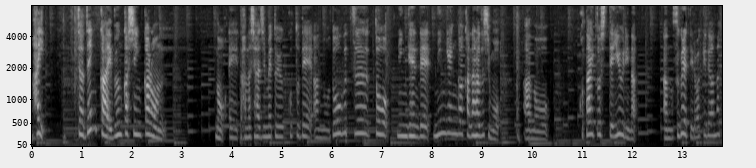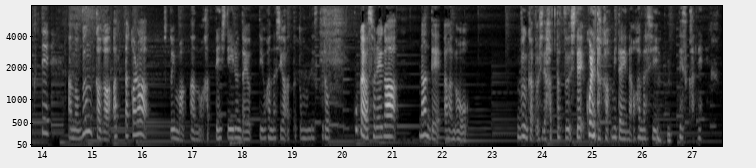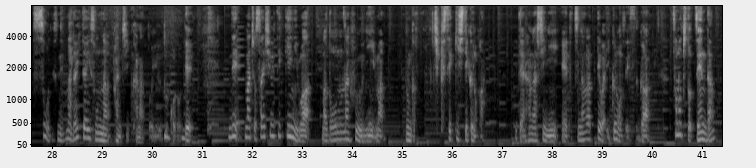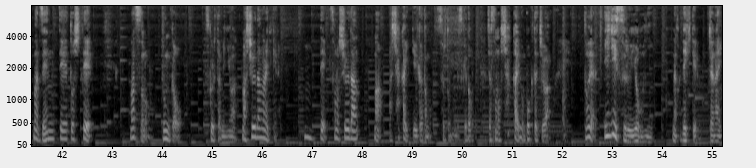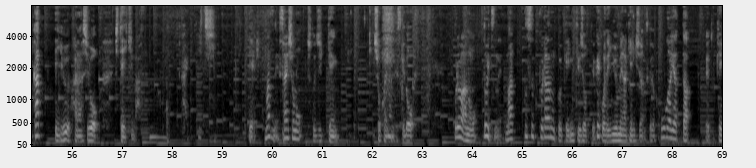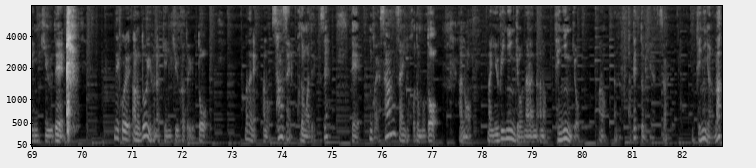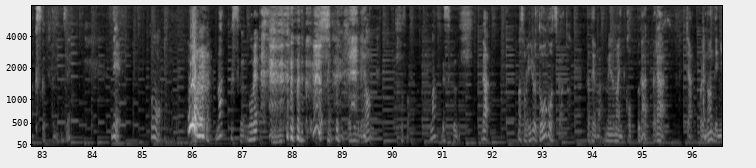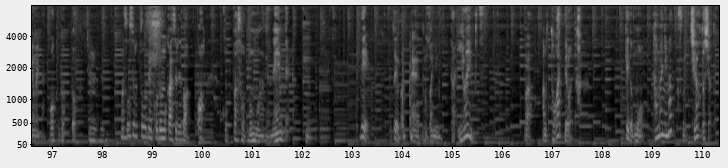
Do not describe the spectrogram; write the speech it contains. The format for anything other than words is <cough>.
はい。じゃあ前回文化進化論の、えーと話し始めということで、あの、動物と人間で、人間が必ずしも、あの、個体として有利な、あの、優れているわけではなくて、あの、文化があったから、ちょっと今、あの、発展しているんだよっていう話があったと思うんですけど、今回はそれが、なんで、あの、文化として発達してこれたか、みたいなお話ですかね。そうですね。まあ大体そんな感じかなというところで、で、まあちょっと最終的には、まあどんな風に、まあ文化が蓄積していくのか、みたいな話に、えー、と繋がってはいくのですが、そのちょっと前段、まあ前提として、まずその文化を作るためには、まあ集団がないといけない。うんで、その集団、まあ社会っていう言い方もすると思うんですけど、じゃあその社会を僕たちはどうやら維持するようになんかできてるんじゃないかっていう話をしていきます。はい。一で、まずね、最初のちょっと実験紹介なんですけど、これはあの、ドイツのね、マックス・プランク研究所っていう結構ね、有名な研究所なんですけど、ここがやった、えっと、研究で、<coughs> で、これ、あの、どういうふうな研究かというと、まだね、あの、3歳の子供が出てるんですね。で、今回は3歳の子供と、あの、まあ、指人形を並んだ、あの、手人形、あの、パペットみたいなやつですか？手人形のマックス君って感じなんですね。で、この、マックス君、ごめん。大丈夫だよ。そうそう。マックス君が、まあ、そのいろいろ道具を使うと。例えば、目の前にコップがあったら、じゃあ、これ飲んでみようみたいな。ゴクゴクゴク。うんうんまあ、そうすると当然子供からすれば、あ、コップはそう飲むものだよね、みたいな。うん、で、例えば、えーと他にも色鉛筆は、あの、尖ってるわけ書く。けども、たまにマックスの違うことしちゃうと。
